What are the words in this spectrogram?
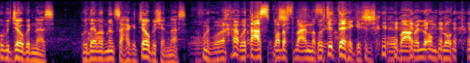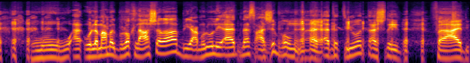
وبتجاوب الناس. ودائما طبعاً. بننصحك تجاوبش الناس. و- وتعصبش. ما بسمع النصيحة. وبتنتهكش وبعمل لهم block و... ولما اعمل block لعشرة بيعملوا لي add ناس عاجبهم attitude 20 فعادي.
